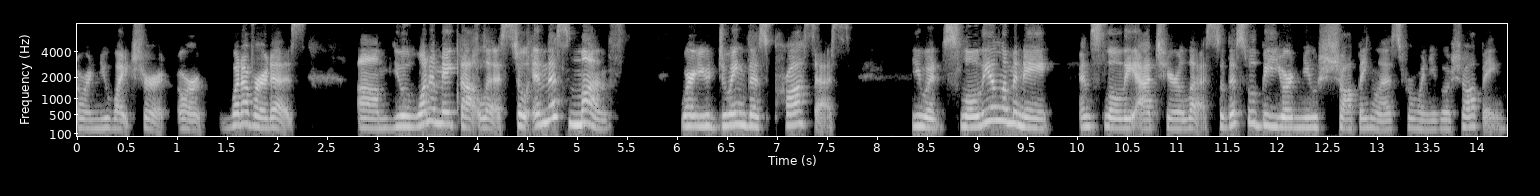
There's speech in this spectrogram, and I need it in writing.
or a new white shirt or whatever it is. Um, you'll want to make that list. So in this month where you're doing this process, you would slowly eliminate and slowly add to your list. So this will be your new shopping list for when you go shopping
